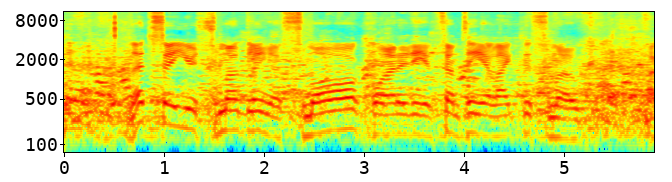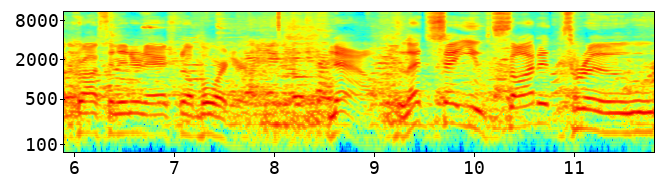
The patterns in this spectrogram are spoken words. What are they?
Let's say you're smuggling a small quantity of something you like to smoke across an international border. Now, let's say you've thought it through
